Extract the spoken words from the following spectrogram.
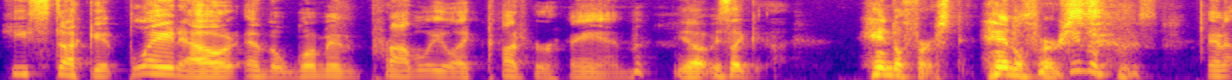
he stuck it blade out, and the woman probably like cut her hand. yep. He's like, handle first. Handle first. Handle first. And uh,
